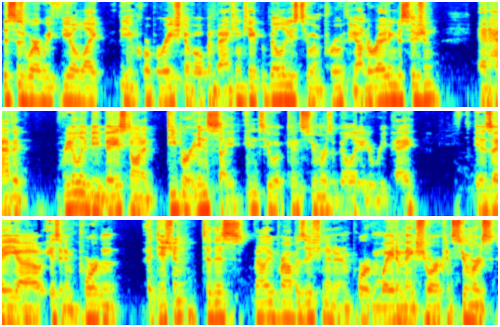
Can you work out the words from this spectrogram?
This is where we feel like the incorporation of open banking capabilities to improve the underwriting decision and have it really be based on a deeper insight into a consumer's ability to repay is a uh, is an important addition to this value proposition and an important way to make sure consumers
